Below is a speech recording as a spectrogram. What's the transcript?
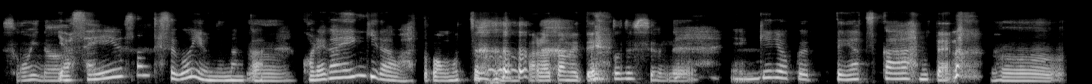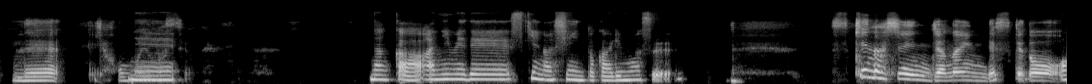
すごいな。いや、声優さんってすごいよね。なんか、うん、これが演技だわ、とか思っちゃった。なんか改めて。本当ですよね。演技力ってやつか、みたいな。うん。ね。いや、思いますよね。なんか、アニメで好きなシーンとかあります？好きなシーンじゃないんですけど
